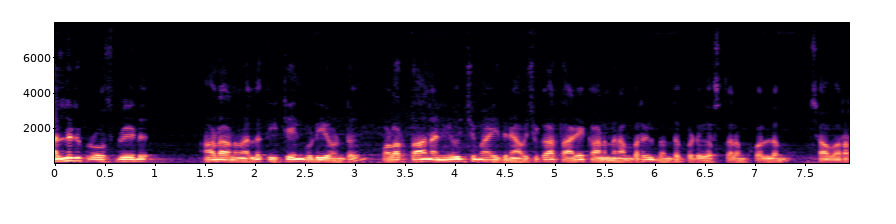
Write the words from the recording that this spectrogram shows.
നല്ലൊരു ക്രോസ് ബ്രീഡ് ആടാണ്. നല്ല തീറ്റയും കുടിയുണ്ട്. വളർത്താൻ അനുയോജ്യമായ ഇതിന് ആവശ്യക്കാർ താഴെ കാണുന്ന നമ്പറിൽ ബന്ധപ്പെടുക. സ്ഥലം കൊല്ലം ചവറ.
